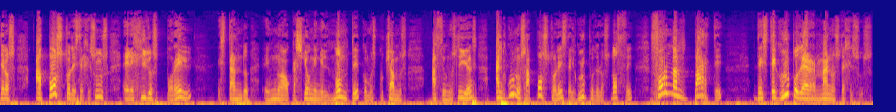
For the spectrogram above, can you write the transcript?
de los apóstoles de Jesús elegidos por él, estando en una ocasión en el monte, como escuchamos hace unos días, algunos apóstoles del grupo de los doce forman parte de este grupo de hermanos de Jesús.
